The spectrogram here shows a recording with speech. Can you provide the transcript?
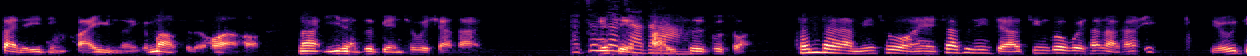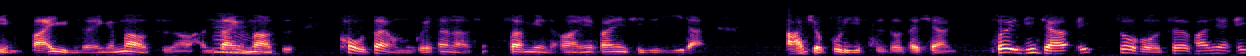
戴了一顶白云的一个帽子的话哈，那宜兰这边就会下大雨，哎，真的假的？百试不爽，真的没错，哎，下次你只要经过龟山岛看，哎。有一顶白云的一个帽子啊，很大一个帽子，扣在我们龟山岛上面的话，你会发现其实宜兰八九不离十都在下雨。所以你只要哎坐火车发现哎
